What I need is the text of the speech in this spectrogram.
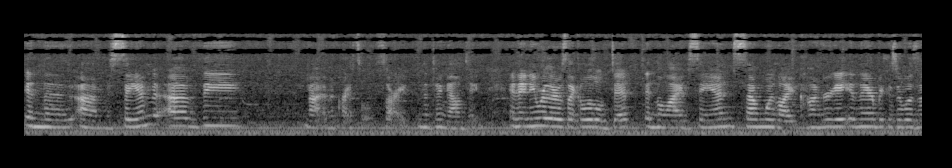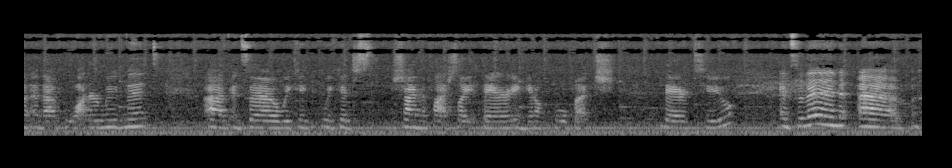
in the um, sand of the, not in the Kreisel, sorry, in the 10 gallon tank. And anywhere there was like a little dip in the live sand, some would like congregate in there because there wasn't enough water movement. Um, and so we could, we could just shine the flashlight there and get a whole bunch there too. And so then um,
